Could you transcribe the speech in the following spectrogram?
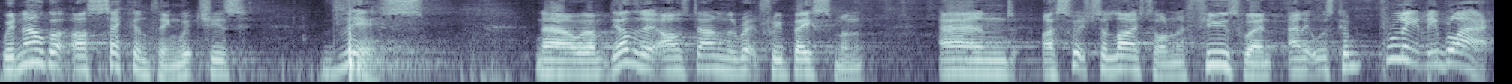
We've now got our second thing, which is this. Now, um, the other day I was down in the rectory basement and I switched a light on and a fuse went and it was completely black.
